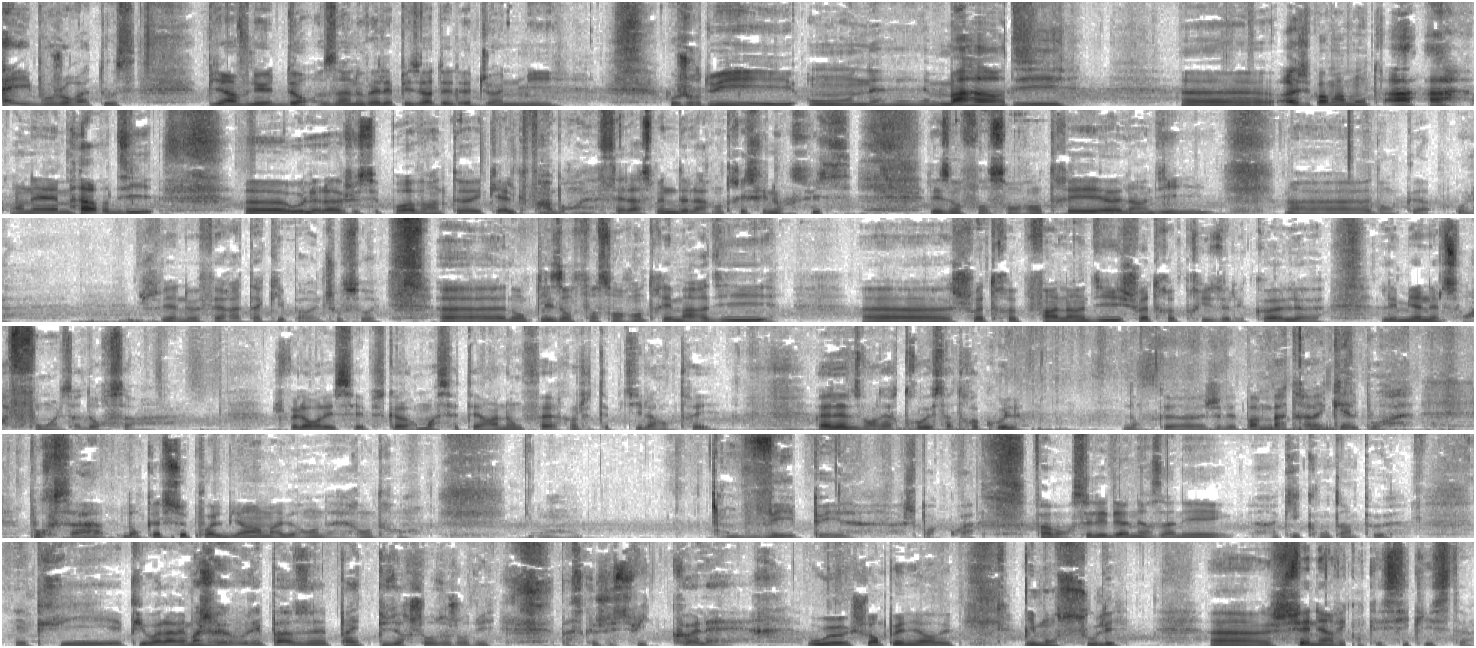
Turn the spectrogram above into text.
Hey, bonjour à tous. Bienvenue dans un nouvel épisode de Join Me. Aujourd'hui, on est mardi. Euh, ah, j'ai pas ma montre. Ah, ah, on est mardi. Euh, ouh là là, je sais pas, 20 et quelques. Enfin bon, c'est la semaine de la rentrée chez nous en Suisse. Les enfants sont rentrés euh, lundi. Euh, donc, oula. Je viens de me faire attaquer par une chauve-souris. Donc les enfants sont rentrés mardi. Euh, chouette, enfin lundi, chouette reprise de l'école. Euh, les miennes, elles sont à fond, elles adorent ça. Je vais leur laisser, parce que alors moi, c'était un enfer quand j'étais petit, la rentrée. Elles, elles vont les retrouver ça trop cool. Donc euh, je vais pas me battre avec elles pour, pour ça. Donc elle se poile bien, ma grande, elle rentre en, VP, je sais pas quoi. Enfin bon, c'est les dernières années qui comptent un peu. Et puis, et puis voilà. Mais moi, je voulais pas, je voulais pas être plusieurs choses aujourd'hui parce que je suis colère. Ouais, je suis un peu énervé. Ils m'ont saoulé. Euh, je suis énervé contre les cyclistes.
